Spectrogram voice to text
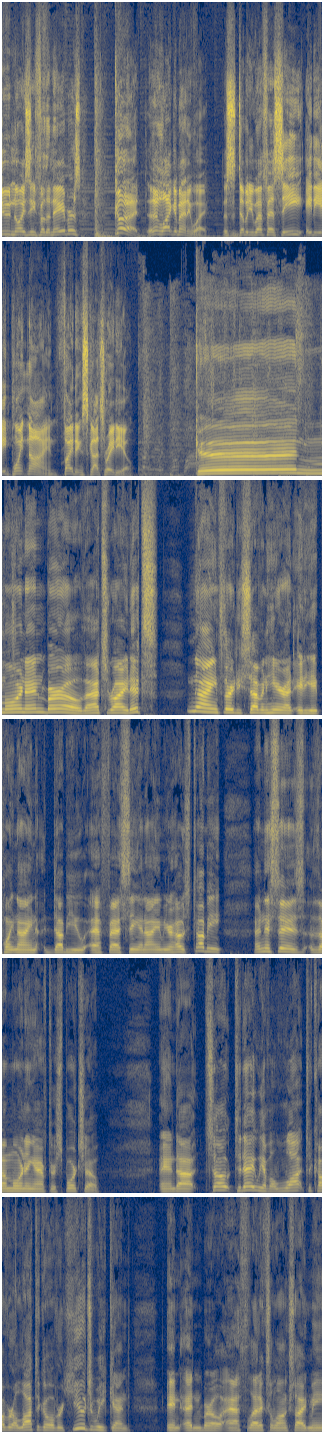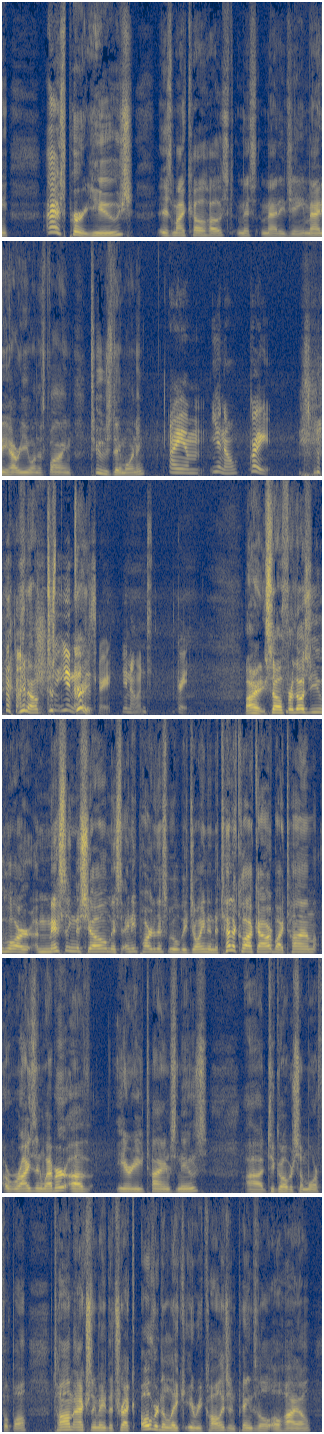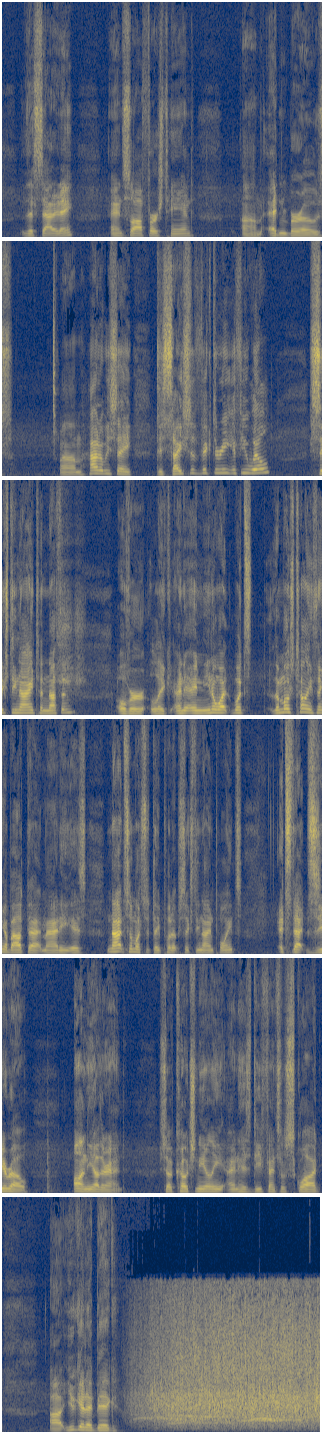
too noisy for the neighbors? Good. They didn't like him anyway. This is WFSC 88.9, Fighting Scots Radio. Good morning, Borough. That's right. It's 937 here at 88.9 WFSC, and I am your host, Tubby, and this is the Morning After Sports Show. And uh, so today we have a lot to cover, a lot to go over. Huge weekend in Edinboro Athletics alongside me, as per usual, is my co-host, Miss Maddie G. Maddie, how are you on this fine Tuesday morning? I am, you know, great. You know, just you know, great. it's great. You know, it's great. All right, so for those of you who are missing the show, miss any part of this, we will be joined in the 10 o'clock hour by Tom Reisenweber of Erie Times News uh, to go over some more football. Tom actually made the trek over to Lake Erie College in Painesville, Ohio this Saturday and saw firsthand um, Edinboro's, um, how do we say, decisive victory, if you will, 69 to nothing over Lake. And and you know what? What's the most telling thing about that, Maddie, is not so much that they put up 69 points, it's that zero on the other end. So Coach Neely and his defensive squad, uh, you get a big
